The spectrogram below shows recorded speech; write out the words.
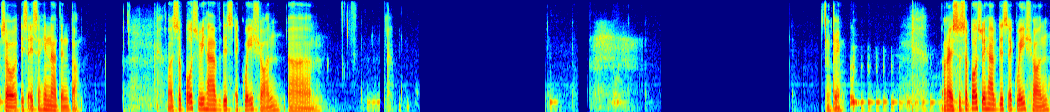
So, isa-isahin natin to. Uh, suppose we have this equation. Um, okay. Okay, so suppose we have this equation,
